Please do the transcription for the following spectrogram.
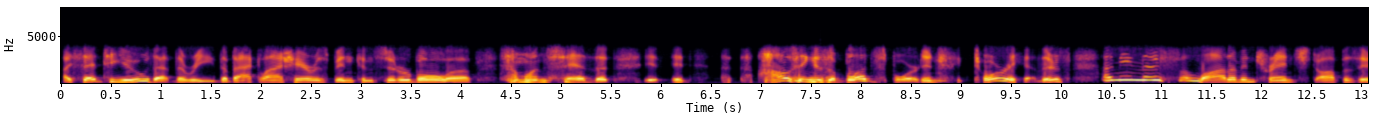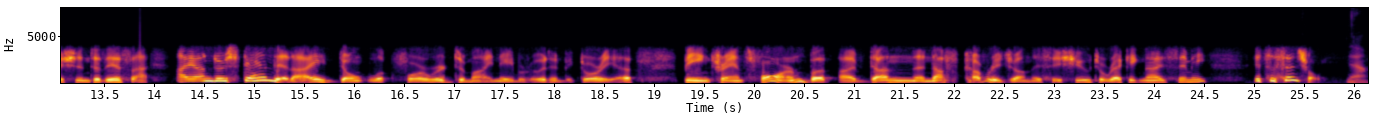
I said to you that the re- the backlash here has been considerable. Uh, someone said that it, it housing is a blood sport in Victoria. There's, I mean, there's a lot of entrenched opposition to this. I, I understand it. I don't look forward to my neighborhood in Victoria being transformed, but I've done enough coverage on this issue to recognize, Simi, it's essential. Yeah.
